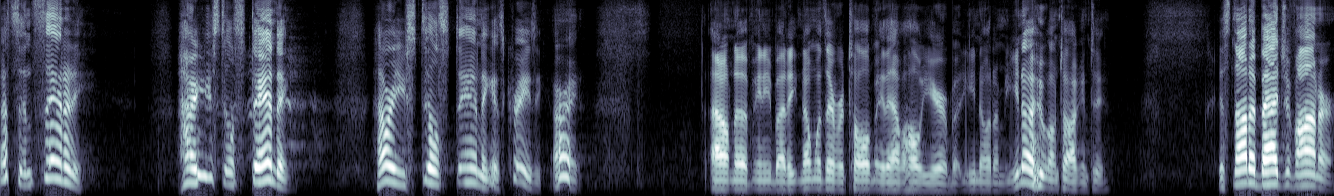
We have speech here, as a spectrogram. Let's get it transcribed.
That's insanity. How are you still standing? How are you still standing? It's crazy. All right. I don't know if anybody, no one's ever told me they have a whole year, but you know what I mean. You know who I'm talking to. It's not a badge of honor,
